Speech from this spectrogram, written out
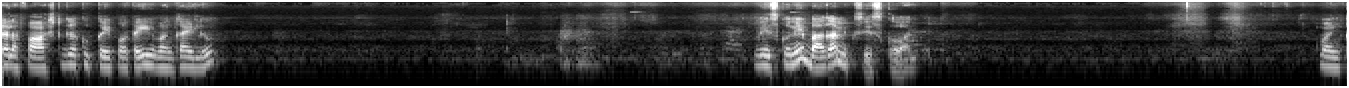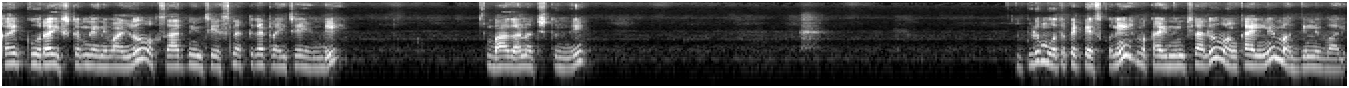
చాలా ఫాస్ట్గా కుక్ అయిపోతాయి ఈ వంకాయలు. వేసుకొని బాగా మిక్స్ చేసుకోవాలి. వంకాయ కూర ఇష్టం లేని వాళ్ళు ఒకసారి నేను చేసినట్టుగా ట్రై చేయండి. బాగా నచ్చుతుంది. ఇప్పుడు మూత పెట్టేసుకొని ఒక ఐదు నిమిషాలు వంకాయల్ని మగ్గినివ్వాలి.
